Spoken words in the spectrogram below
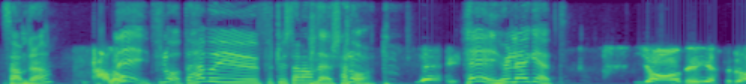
Sandra? Hallå? Nej, förlåt. Det här var ju för tusan Anders. Hallå? Hej! Hej, hur är läget? Ja, det är jättebra.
